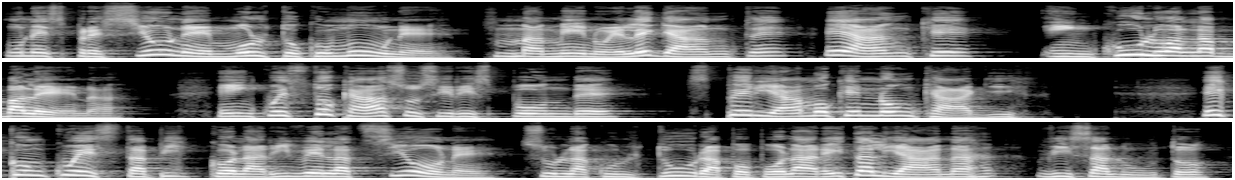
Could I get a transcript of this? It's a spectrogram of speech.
Un'espressione molto comune, ma meno elegante, è anche in culo alla balena, e in questo caso si risponde Speriamo che non caghi. E con questa piccola rivelazione sulla cultura popolare italiana vi saluto.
